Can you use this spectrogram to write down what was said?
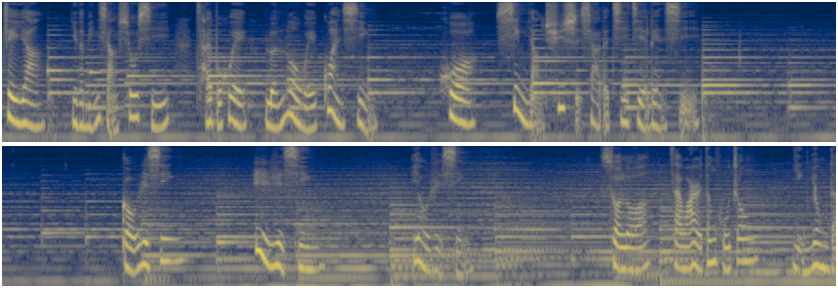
这样，你的冥想修习才不会沦落为惯性或信仰驱使下的机械练习。苟日新，日日新，又日新。索罗在《瓦尔登湖》中引用的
